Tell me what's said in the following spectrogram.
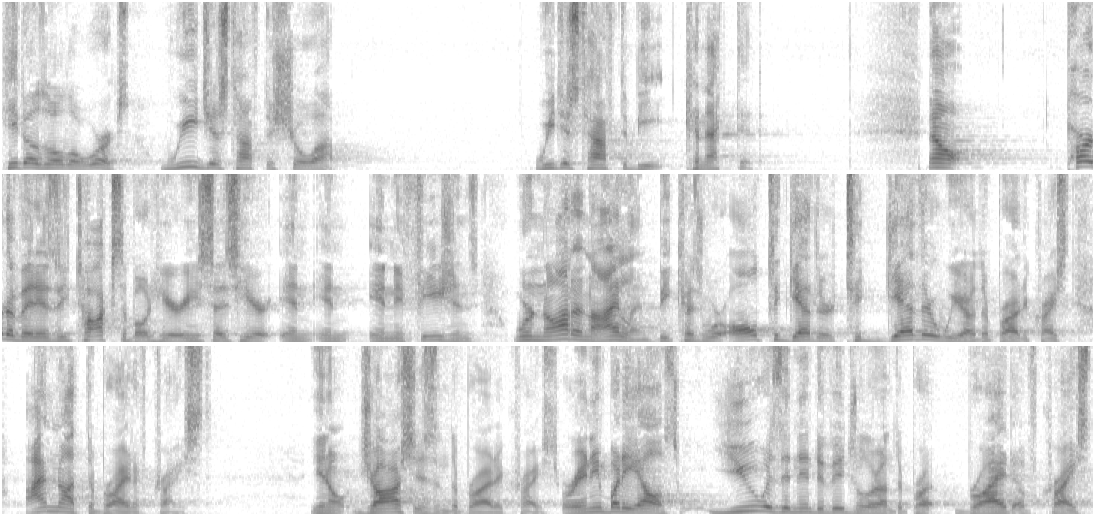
He does all the works. We just have to show up. We just have to be connected. Now, part of it is he talks about here, he says here in, in, in Ephesians, we're not an island because we're all together. Together we are the bride of Christ. I'm not the bride of Christ. You know, Josh isn't the bride of Christ or anybody else. You as an individual are not the bride of Christ.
